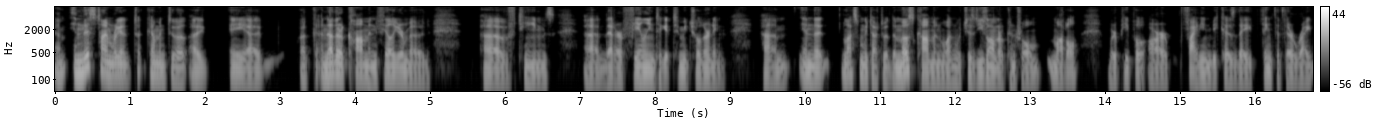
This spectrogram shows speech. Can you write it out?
Um, in this time, we're going to come into a, a, a, uh, a, another common failure mode of teams uh, that are failing to get to mutual learning. Um, in the last one, we talked about the most common one, which is unilateral control model, where people are fighting because they think that they're right.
